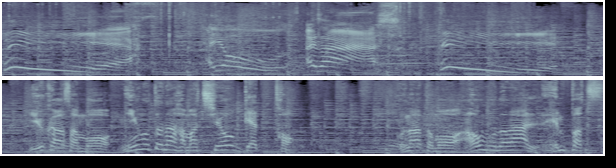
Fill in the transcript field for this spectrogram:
ふいはいよー。ありがとうございます。ふい湯川さんも見事なハマチをゲット。この後も青物が連発。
